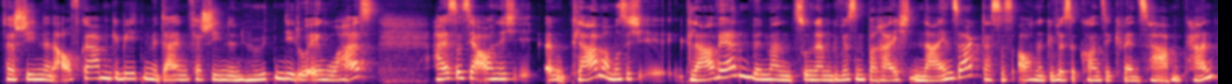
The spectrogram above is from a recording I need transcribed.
verschiedenen Aufgabengebieten, mit deinen verschiedenen Hüten, die du irgendwo hast, heißt das ja auch nicht, ähm, klar, man muss sich äh, klar werden, wenn man zu einem gewissen Bereich Nein sagt, dass es auch eine gewisse Konsequenz haben kann.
